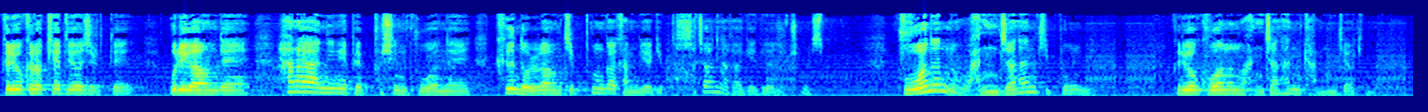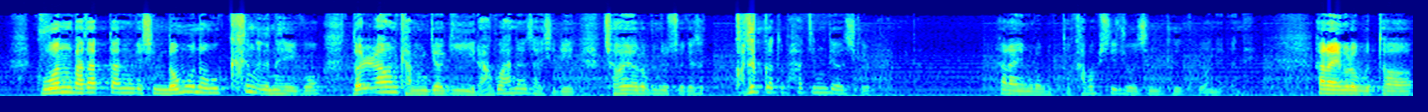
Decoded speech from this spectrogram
그리고 그렇게 되어질 때 우리 가운데 하나님이 베푸신 구원의 그 놀라운 기쁨과 감격이 퍼져나가게 되어질 줄 믿습니다. 구원은 완전한 기쁨입니다. 그리고 구원은 완전한 감격입니다. 구원받았다는 것이 너무너무 큰 은혜이고 놀라운 감격이라고 하는 사실이 저 여러분들 속에서 거듭거듭 확인되어지길 바랍니다. 하나님으로부터 값없이 주어진 그 구원의 은혜. 하나님으로부터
